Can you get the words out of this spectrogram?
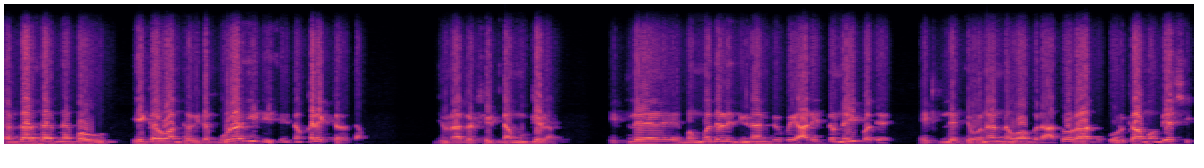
સરદાર સાહેબને બહુ એ કરવાનું થયું. એટલે મોરારજી દેસાઈનો કલેક્ટર હતા, જુનાગઢ સીટના મૂકેલા. એટલે મોહમ્મદ અલી ઝીણાને કહ્યું ભાઈ આ રીતનું નહીં પતે, એટલે તેઓના નવાબ રાતોરાત હોડકામાં બેસી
